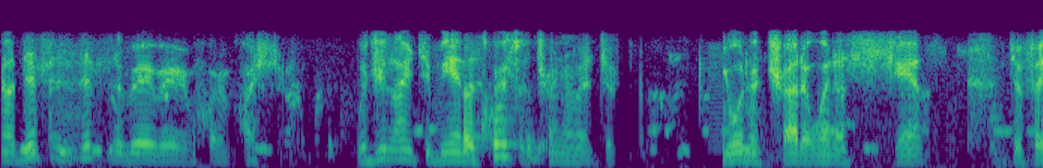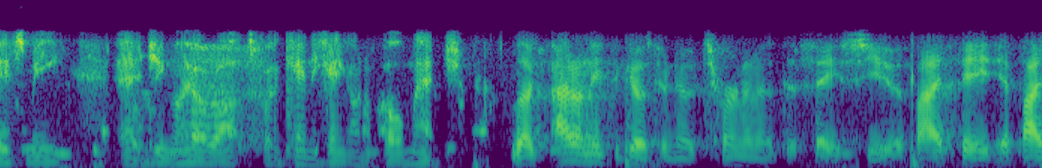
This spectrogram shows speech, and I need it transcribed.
No, this is this is a very very important question. Would you like to be in the special tournament? To, you want to try to win a chance to face me at Jingle Hell Rocks for a candy cane on a pole match? Look, I don't need to go through no tournament to face you. If I fa- if I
